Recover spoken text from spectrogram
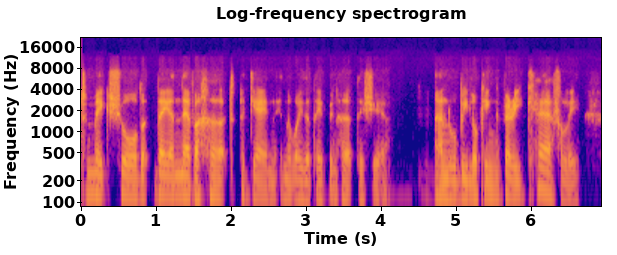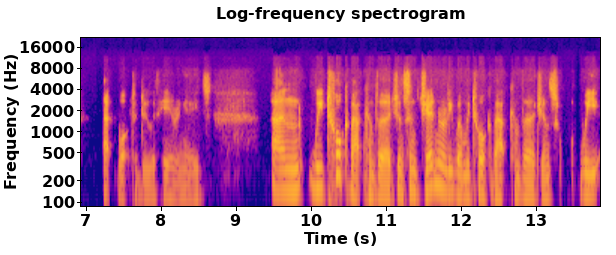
to make sure that they are never hurt again in the way that they've been hurt this year and will be looking very carefully at what to do with hearing aids. And we talk about convergence, and generally, when we talk about convergence, we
